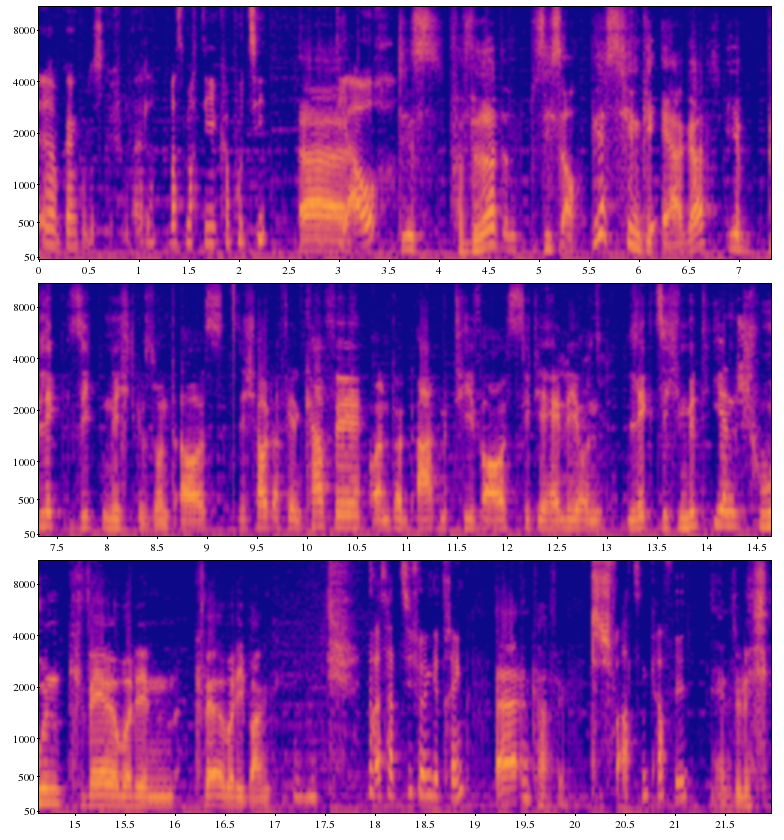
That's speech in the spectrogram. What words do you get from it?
Ich habe kein gutes Gefühl, Idle. Was macht die Kapuzi? Äh, Die auch? Die ist verwirrt und du siehst auch ein bisschen geärgert. Ihr Blick sieht nicht gesund aus. Sie schaut auf ihren Kaffee und, und atmet tief aus, zieht ihr Handy und legt sich mit ihren Schuhen quer über, den, quer über die Bank. Was hat sie für ein Getränk? Äh, ein Kaffee. Schwarzen Kaffee. Ja, natürlich.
